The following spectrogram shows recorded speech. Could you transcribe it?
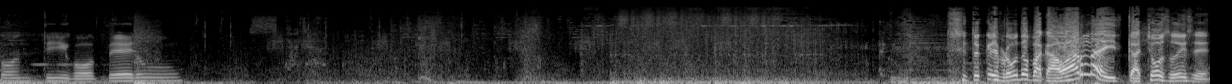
Contigo, Perú. Siento que le pregunto para acabarla y cachoso, dice.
